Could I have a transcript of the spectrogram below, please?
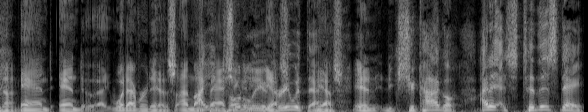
None. And and uh, whatever it is, I'm not I bashing totally it. Yes. agree with that. Yes. And Chicago, I, to this day,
